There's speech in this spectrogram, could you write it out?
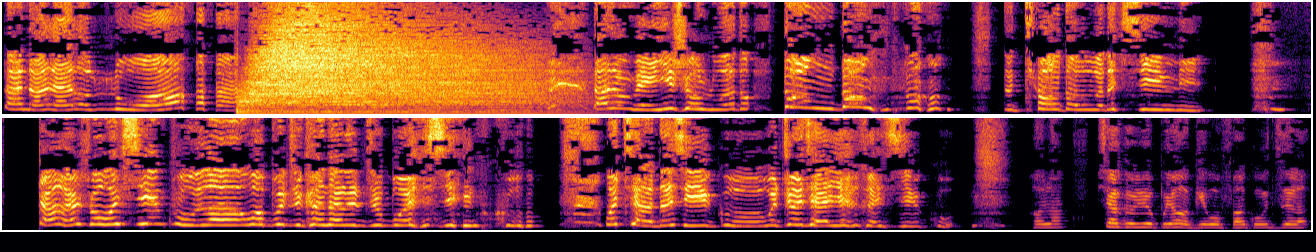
他拿来了锣，他的每一声锣都咚咚咚，都跳到了我的心里。他还说我辛苦了，我不止看他的直播辛苦，我抢的辛苦，我挣钱也很辛苦。好了，下个月不要给我发工资了，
